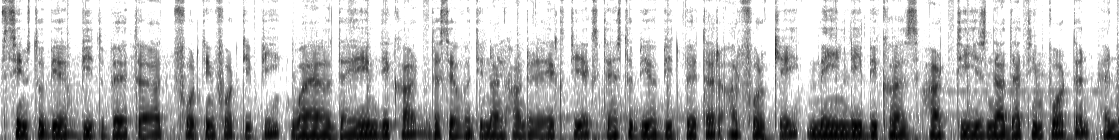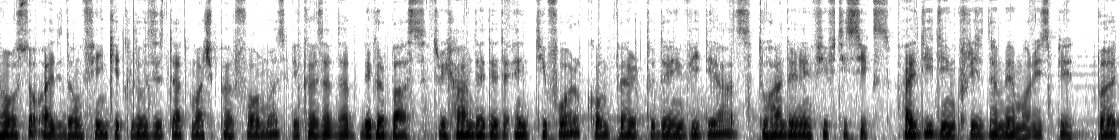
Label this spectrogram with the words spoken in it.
seems to be a bit better at 1440p, while the AMD card, the 7900 XTX tends to be a bit better at 4K, mainly because RT is not that important and also I don't think it loses that much performance because of the bigger bus, 384 compared to the Nvidia's 256. I did increase the memory speed, but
